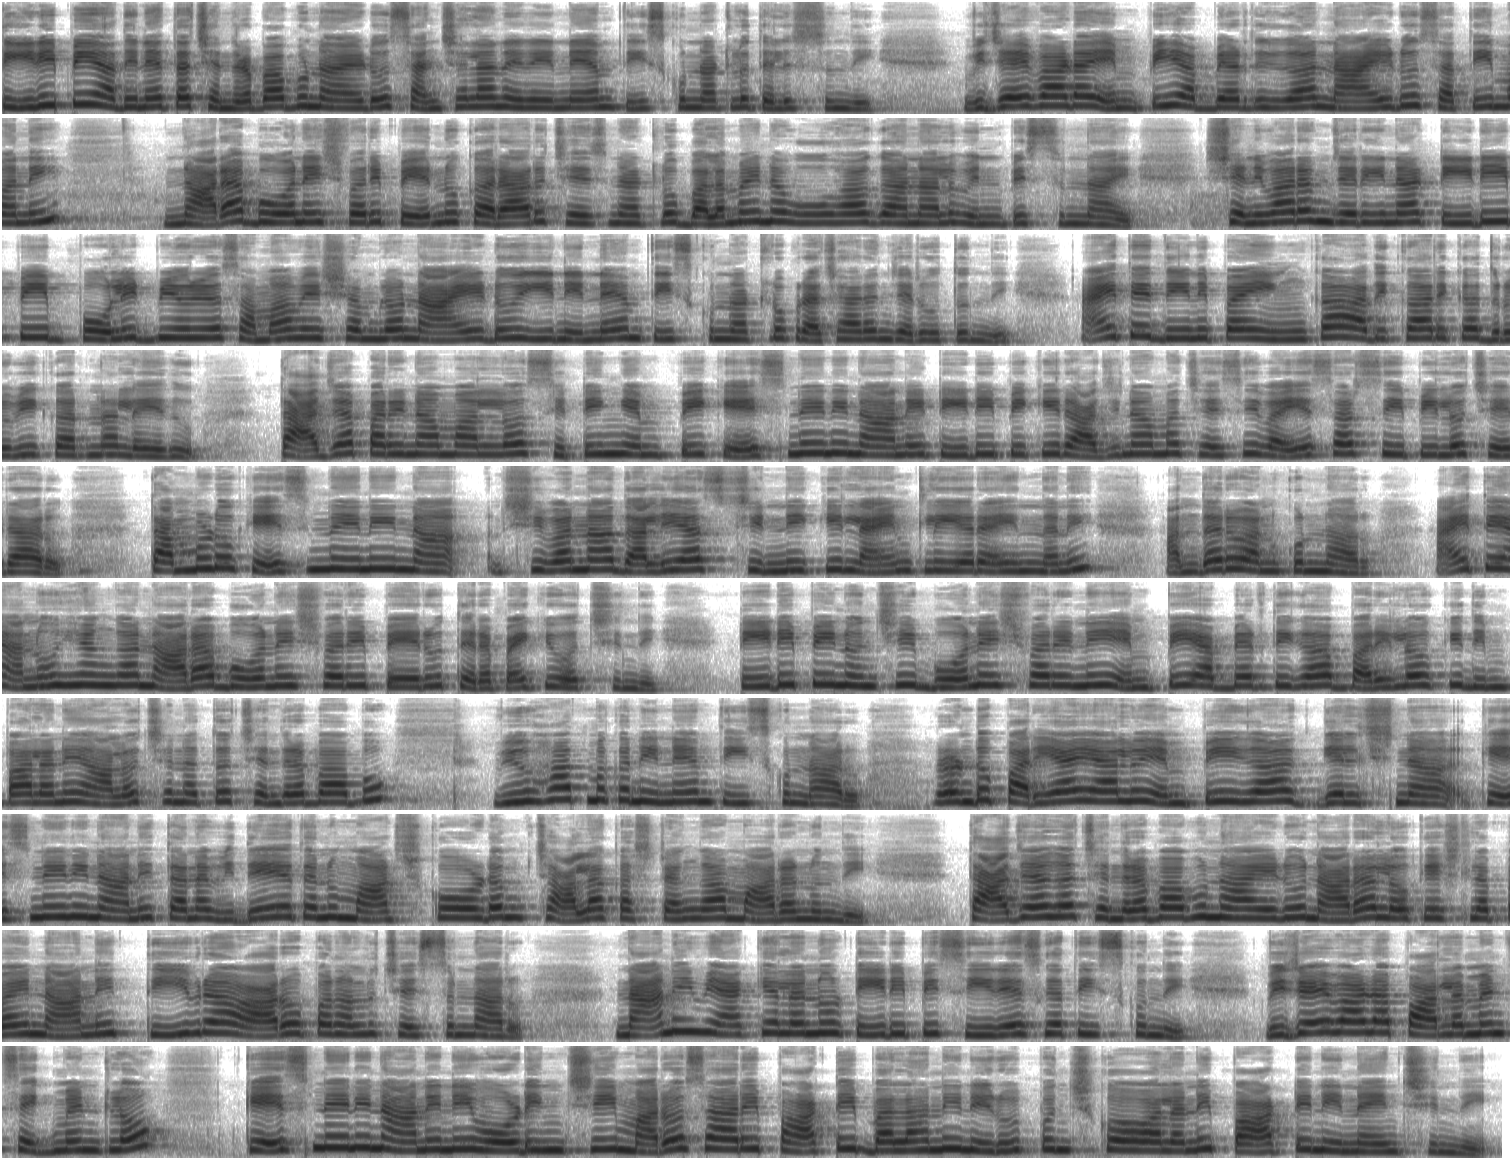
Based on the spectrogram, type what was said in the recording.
TDP అధినేత చంద్రబాబు నాయుడు సంచలన నిర్ణయం తీసుకున్నట్లు తెలుస్తుంది. విజయవాడ ఎంపీ అభ్యర్థిగా నాయుడు సతీమణి నారా భువనేశ్వరి పేరును ఖరారు చేసినట్లు బలమైన ఊహాగానాలు వినిపిస్తున్నాయి. శనివారం జరిగిన టీడీపీ పోలిట్ బ్యూరో సమావేశంలో నాయుడు ఈ నిర్ణయం తీసుకున్నట్లు ప్రచారం జరుగుతుంది. అయితే దీనిపై ఇంకా అధికారిక ధృవీకరణ లేదు. తాజా పరిణామాల్లో సిట్టింగ్ ఎంపీ కేసినేని నాని టీడీపీకి రాజీనామా చేసి వైఎస్ఆర్సీపీలో చేరారు. తమ్ముడు కేసినేని నా శివనాథ్ అలియాస్ చిన్నికి లైన్ క్లియర్ అయిందని అందరూ అనుకున్నారు. అయితే అనూహ్యంగా నారా భువనేశ్వరి పేరు తెరపైకి వచ్చింది. టీడీపీ నుంచి భువనేశ్వరిని ఎంపీ అభ్యర్థిగా బరిలోకి దింపాలనే ఆలోచనతో చంద్రబాబు వ్యూహాత్మక నిర్ణయం తీసుకున్నారు. రెండు పర్యాయాలు ఎంపీగా గెలిచిన కేసినేని నాని తన విధేయతను మార్చుకోవడం చాలా కష్టంగా మారనుంది. తాజాగా చంద్రబాబు నాయుడు నారా లోకేష్లపై నాని తీవ్ర ఆరోపణలు చేస్తున్నారు. నాని వ్యాఖ్యలను టీడీపీ సీరియస్గా తీసుకుంది. విజయవాడ పార్లమెంట్ సెగ్మెంట్లో కేసినేని నానిని ఓడించి మరోసారి పార్టీ బలాన్ని నిరూపించుకోవాలని పార్టీ నిర్ణయించింది.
